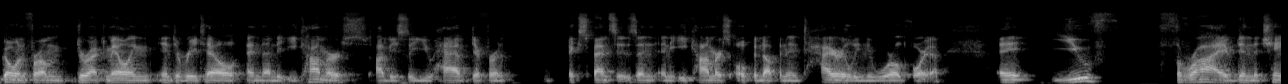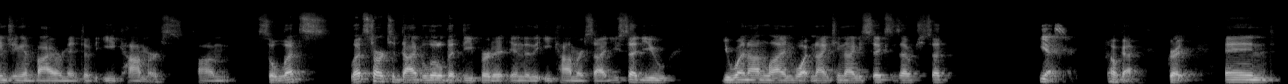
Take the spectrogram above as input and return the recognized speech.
going from direct mailing into retail and then to e-commerce, obviously you have different expenses and, and e-commerce opened up an entirely new world for you. And you've thrived in the changing environment of e-commerce. Um, so let's let's start to dive a little bit deeper to, into the e-commerce side. You said you you went online what 1996 is that what you said? Yes. Okay great. And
